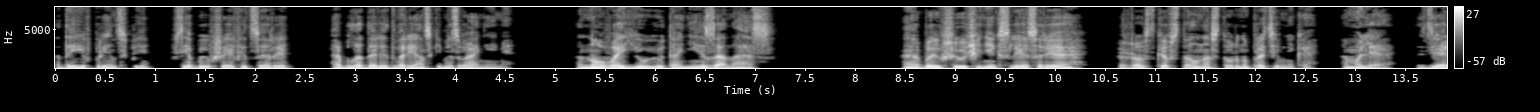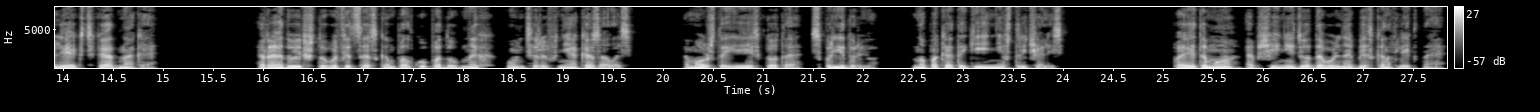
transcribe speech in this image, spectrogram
Да и в принципе все бывшие офицеры обладали дворянскими званиями. Но воюют они за нас. А бывший ученик слесаря жестко встал на сторону противника. Мля, диалектика, однако. Радует, что в офицерском полку подобных унтеров не оказалось. Может и есть кто-то с придурью, но пока такие не встречались. Поэтому общение идет довольно бесконфликтное.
